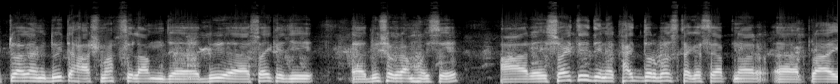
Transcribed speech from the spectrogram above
একটু আগে আমি দুইটা হাঁস মাপছিলাম যে দুই ছয় কেজি দুইশো গ্রাম হয়েছে আর এই ছয়ত্রিশ দিনে খাদ্যর বস্তা গেছে আপনার প্রায়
